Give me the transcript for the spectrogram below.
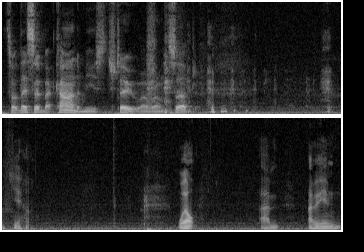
that's what they said about condom usage too. While we're on the subject. yeah. Well, I'm. I mean,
